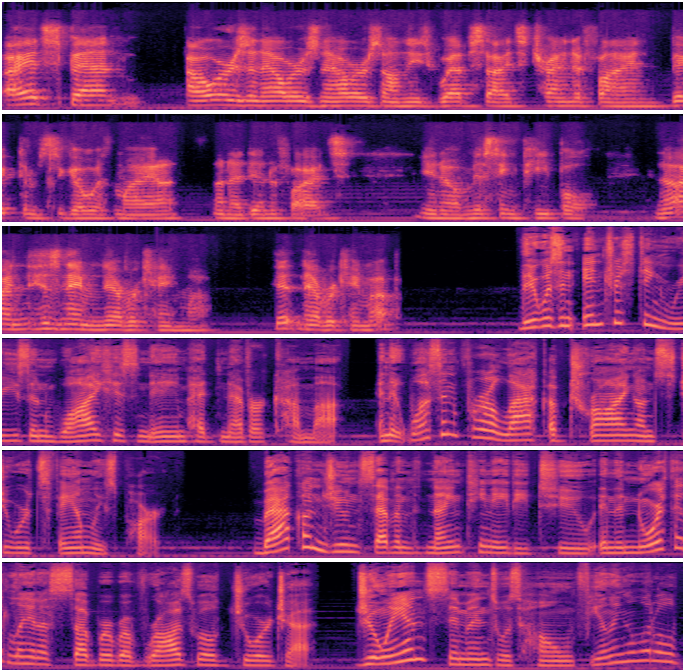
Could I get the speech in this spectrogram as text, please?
I had spent hours and hours and hours on these websites trying to find victims to go with my unidentifieds, you know, missing people no, his name never came up. It never came up. There was an interesting reason why his name had never come up, and it wasn't for a lack of trying on Stewart's family's part. Back on June 7, 1982, in the North Atlanta suburb of Roswell, Georgia, Joanne Simmons was home feeling a little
